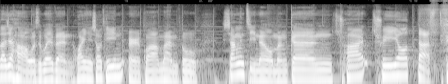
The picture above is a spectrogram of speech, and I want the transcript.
Hello，大家好，我是 Weven，欢迎收听耳瓜漫步。上一集呢，我们跟 Tri Trio Dust，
